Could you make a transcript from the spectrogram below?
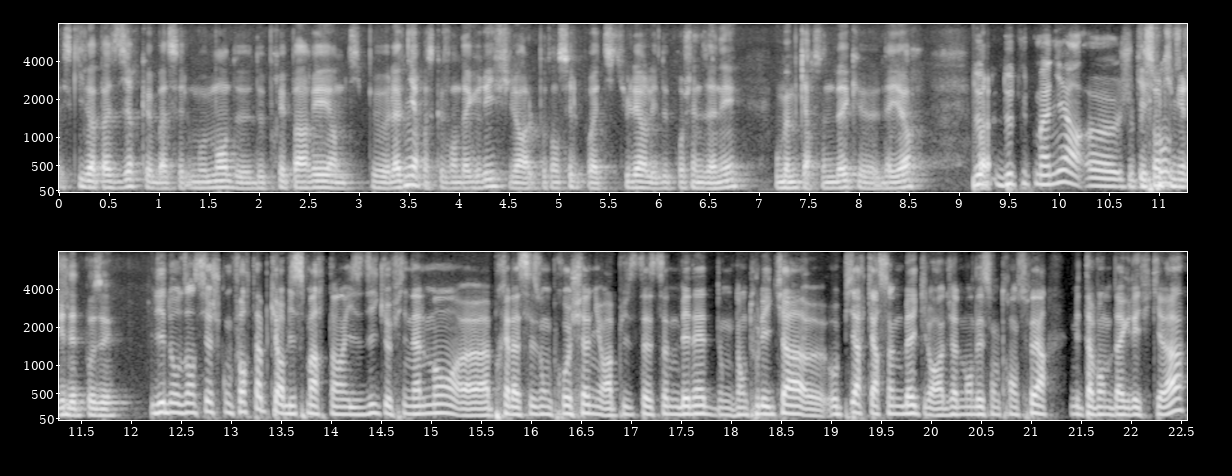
est-ce qu'il va pas se dire que bah, c'est le moment de, préparer un petit peu l'avenir? Parce que Vanda Griff il aura le potentiel pour être titulaire les deux prochaines années ou même Carson Beck d'ailleurs de, toute manière, euh, je une question qui mérite d'être posée. Il est dans un siège confortable, Kirby Smart. Hein. Il se dit que finalement, euh, après la saison prochaine, il y aura plus de Stetson Bennett. Donc, dans tous les cas, euh, au pire, Carson Beck, il aura déjà demandé son transfert, mais ta vente d'Agriff qui est là.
